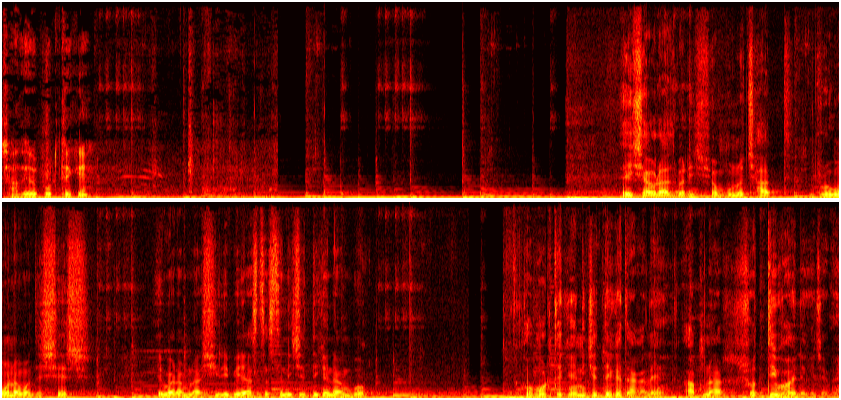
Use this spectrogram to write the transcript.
ছাদের উপর থেকে। এই শাহরাজ বাড়ির সম্পূর্ণ ছাদ, ভ্রমণ আমাদের শেষ। এবার আমরা সিঁড়ি বেয়ে আস্তে আস্তে নিচের দিকে নামবো। ওপর থেকে নিচের দিকে তাকালে আপনার সত্যি ভয় লেগে যাবে।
